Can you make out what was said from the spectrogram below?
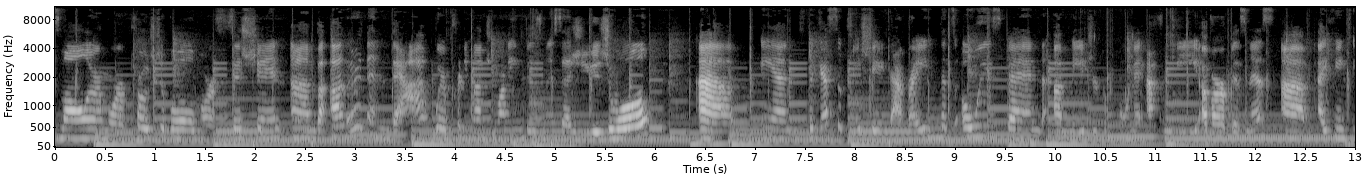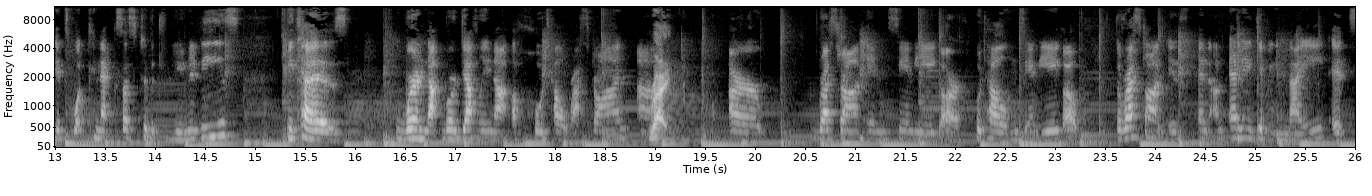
smaller, more approachable, more efficient. Um, but other than that, we're pretty much running business as usual. Um, and the guests appreciate that, right? That's always been a major component F&B of our business. Um, I think it's what connects us to the communities because we're not, we're definitely not a hotel restaurant. Um, right. Our restaurant in San Diego, our hotel in San Diego, the restaurant is, and on any given night, it's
